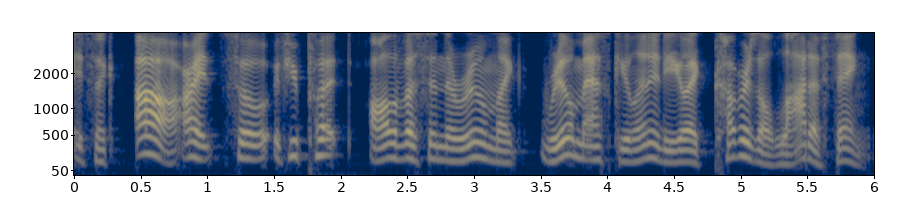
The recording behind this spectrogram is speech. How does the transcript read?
it's like oh all right so if you put all of us in the room like real masculinity like covers a lot of things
